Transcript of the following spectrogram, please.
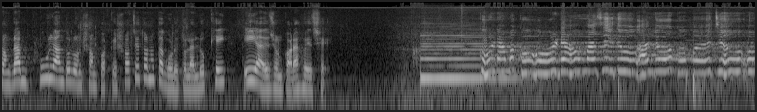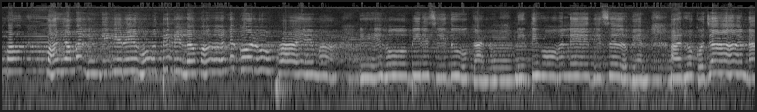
সংগ্রাম হুল আন্দোলন সম্পর্কে সচেতনতা গড়ে তোলার লক্ষ্যেই এই আয়োজন করা হয়েছে। পচোমা মায়াম লিঙ্গিরে হো তেরে লমন করো ফাইমা এ হো বীর সিধু কানো, নীতি হলে দিসবেন। আর কো জানা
